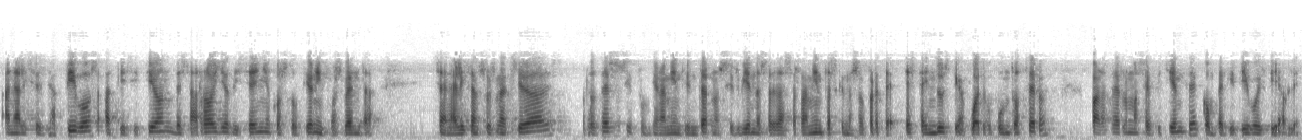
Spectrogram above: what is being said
Análisis de activos, adquisición, desarrollo, diseño, construcción y postventa. Se analizan sus necesidades, procesos y funcionamiento interno, sirviéndose de las herramientas que nos ofrece esta industria 4.0 para hacerlo más eficiente, competitivo y fiable.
